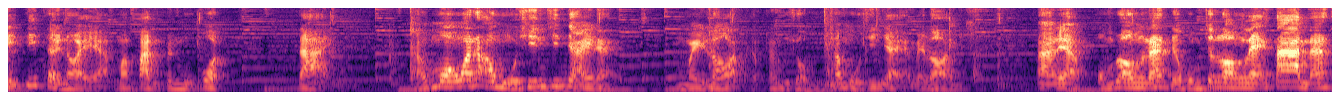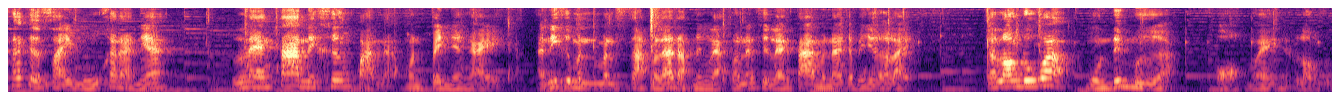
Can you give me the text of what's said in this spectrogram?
นิดๆหน่อยๆอะมาปั่นเป็นหมูบดได้ แต่มองว่าถ้าเอาหมูชิ้นชิ้นใหญ่เนี่ยไม่รอดครับท่านผู้ชม ถ้าหมูชิ้นใหญ่ไม่รอดอะเนี่ยผมลองดูนะ เดี๋ยวผมจะลองแรงต้านนะ ถ้าเกิดใส่หมูขนาดเนี้ยแรงต้านในเครื่องปั่นอะมันเป็นยังไง อันนี้คือมันมันสับมาระดับหนึ่งแหละ เพราะนั้นคือแรงต้านมันน่าจะไม่เยอะเท่าไหร่จะลองดูว่าหมุนด้วยมืออออกไหมเดี๋ยวลองดู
